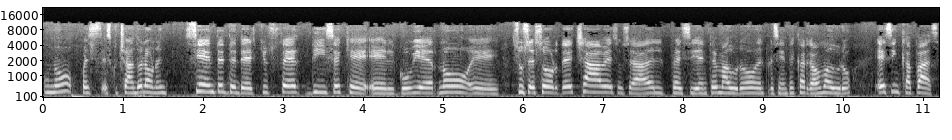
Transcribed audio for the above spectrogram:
uno, pues escuchándola, uno siente entender que usted dice que el gobierno eh, sucesor de Chávez, o sea, del presidente Maduro, del presidente encargado Maduro, es incapaz.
